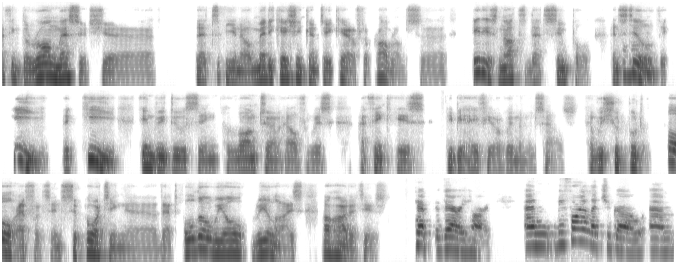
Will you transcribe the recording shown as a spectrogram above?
i think the wrong message uh, that you know medication can take care of the problems. Uh, it is not that simple. And still mm-hmm. the key the key in reducing long-term health risk i think is the behavior of women themselves. And we should put all efforts in supporting uh, that although we all realize how hard it is. Very hard and before I let you go, um,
